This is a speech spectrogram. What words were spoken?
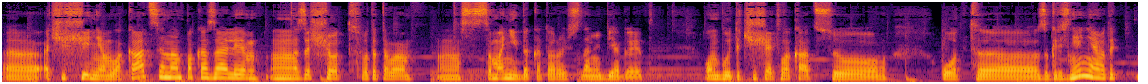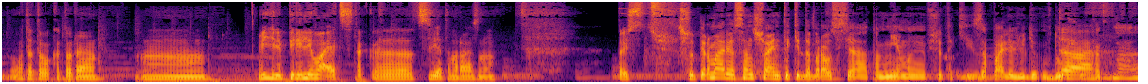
э, очищением локации нам показали э, за счет вот этого э, самонида, который с нами бегает. Он будет очищать локацию от э, загрязнения вот, вот этого, которое, э, видели, переливается так, э, цветом разным. То есть... Супер Марио Sunshine таки добрался, там мемы все-таки запали людям в душу, да. когда...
